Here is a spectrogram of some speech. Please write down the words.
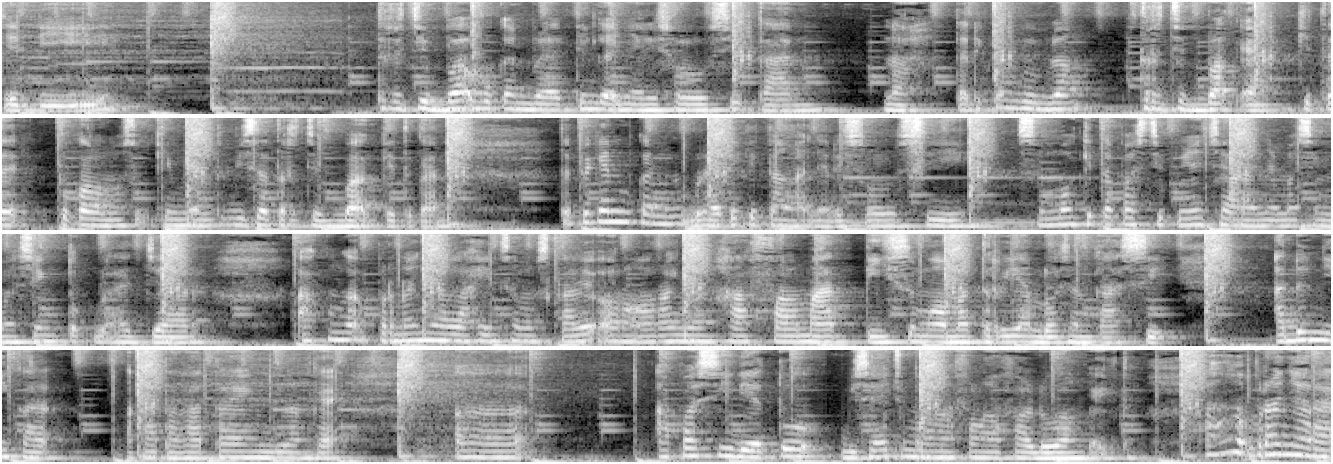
jadi terjebak bukan berarti nggak nyari solusi kan? Nah tadi kan gue bilang terjebak ya. Kita tuh kalau masuk kimia itu bisa terjebak gitu kan. Tapi kan bukan berarti kita nggak nyari solusi. Semua kita pasti punya caranya masing-masing untuk belajar. Aku nggak pernah nyalahin sama sekali orang-orang yang hafal mati semua materi yang dosen kasih. Ada nih kata-kata yang bilang kayak uh, apa sih dia tuh bisanya cuma ngafal-ngafal doang kayak gitu. Aku nggak pernah nyara,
